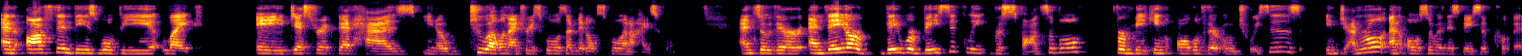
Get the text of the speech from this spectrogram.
And often these will be like a district that has, you know, two elementary schools, a middle school and a high school. And so they're, and they are, they were basically responsible for making all of their own choices in general and also in the space of COVID.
